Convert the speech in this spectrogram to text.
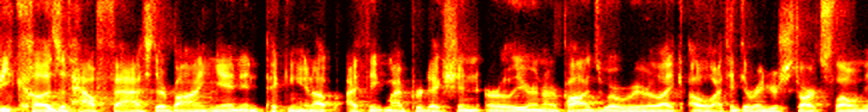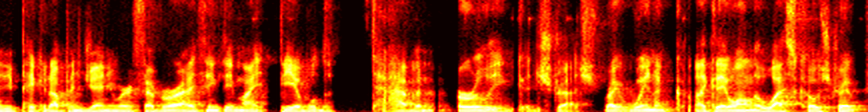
because of how fast they're buying in and picking it up. I think my prediction earlier in our pods where we were like, oh, I think the Rangers start slow and maybe pick it up in January, February. I think they might be able to, to have an early good stretch, right? Win a, like they won the West Coast trip,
